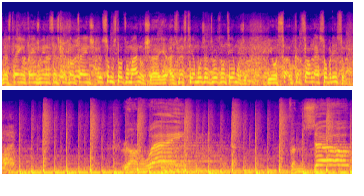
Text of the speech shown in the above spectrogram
às vezes tenho, tens o inocência, depois não tens. Somos todos humanos. Eh, às vezes temos, às vezes não temos. E a canção é sobre isso. Run away from yourself.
